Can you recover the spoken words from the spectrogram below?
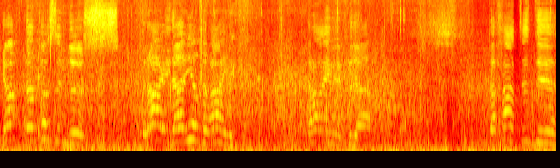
Ja, dat was hem dus. Draai, Daniel, draai. Draai hem even daar. Daar gaat het de...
